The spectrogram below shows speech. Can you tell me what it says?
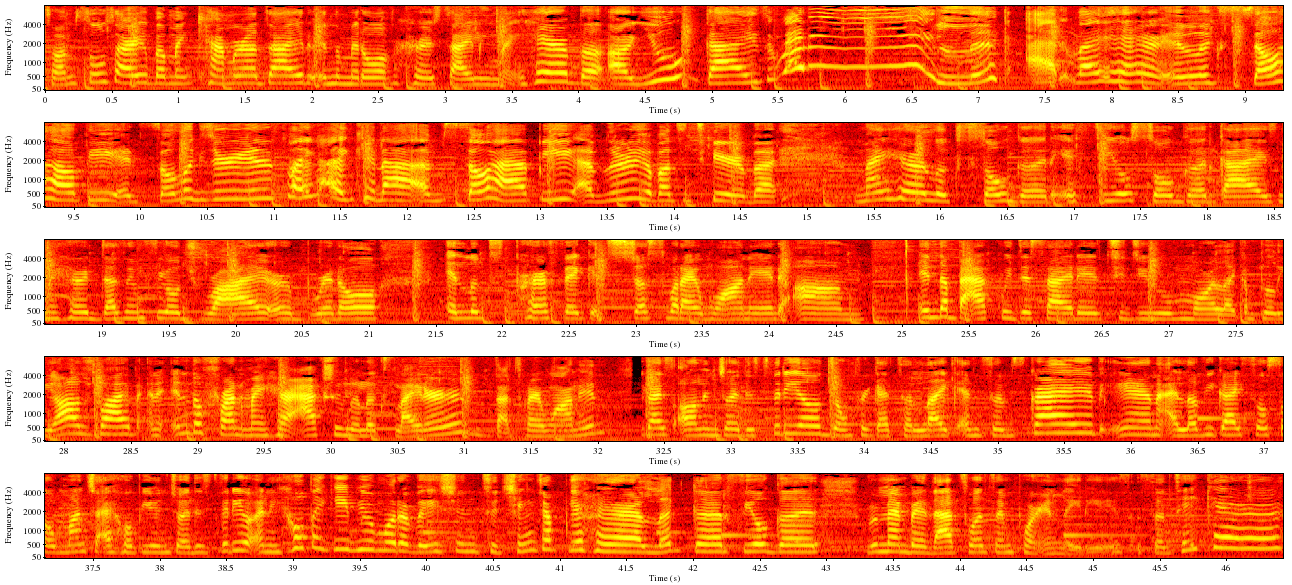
So I'm so sorry, but my camera died in the middle of her styling my hair. But are you guys ready? Look at my hair. It looks so healthy. It's so luxurious. Like, I cannot. I'm so happy. I'm literally about to tear, but my hair looks so good. It feels so good, guys. My hair doesn't feel dry or brittle. It looks perfect. It's just what I wanted. Um, in the back we decided to do more like a balayage vibe and in the front my hair actually looks lighter that's what i wanted you guys all enjoyed this video. Don't forget to like and subscribe and i love you guys so so much. I hope you enjoyed this video and i hope i gave you motivation to change up your hair look good feel good. Remember that's what's important ladies. So take care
